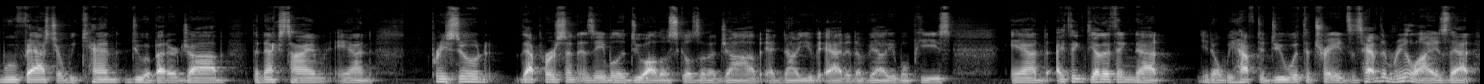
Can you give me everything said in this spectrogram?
move faster. We can do a better job the next time. And pretty soon, that person is able to do all those skills on the job. And now you've added a valuable piece. And I think the other thing that you know we have to do with the trades is have them realize that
